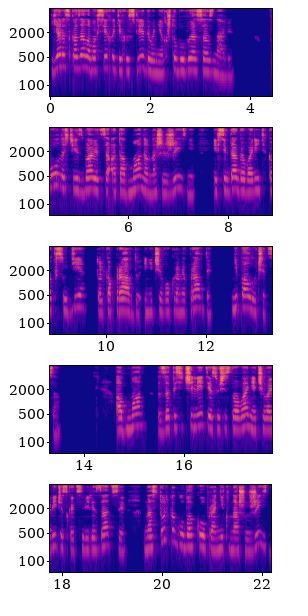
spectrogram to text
Я рассказал обо всех этих исследованиях, чтобы вы осознали, полностью избавиться от обмана в нашей жизни и всегда говорить, как в суде, только правду и ничего кроме правды, не получится. Обман за тысячелетия существования человеческой цивилизации настолько глубоко проник в нашу жизнь,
